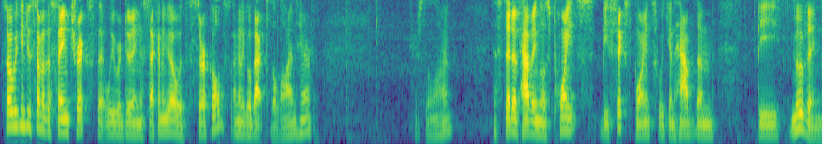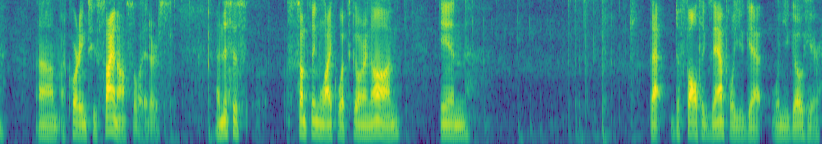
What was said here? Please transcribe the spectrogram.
So we can do some of the same tricks that we were doing a second ago with the circles. I'm going to go back to the line here. Here's the line. Instead of having those points be fixed points, we can have them be moving um, according to sine oscillators. And this is something like what's going on in that default example you get when you go here.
